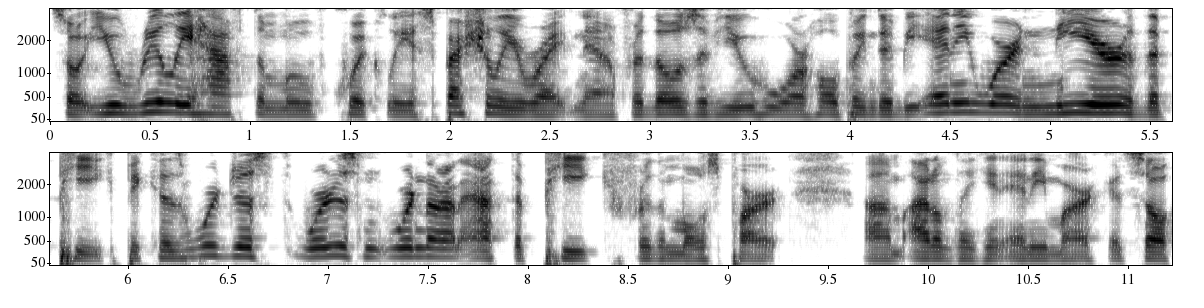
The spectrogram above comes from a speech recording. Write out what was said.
so you really have to move quickly, especially right now for those of you who are hoping to be anywhere near the peak because we're just we're just we're not at the peak for the most part. Um, I don't think in any market. So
